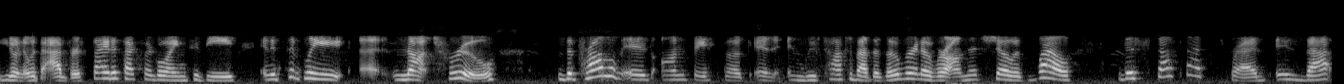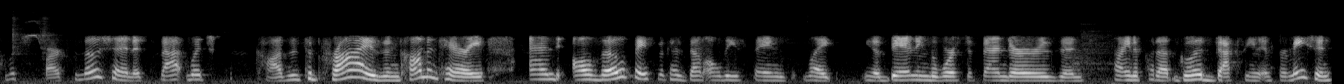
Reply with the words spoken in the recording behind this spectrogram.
You don't know what the adverse side effects are going to be, and it's simply uh, not true. The problem is on Facebook, and, and we've talked about this over and over on this show as well. The stuff that spreads is that which sparks emotion. It's that which causes surprise and commentary. And although Facebook has done all these things like, you know, banning the worst offenders and trying to put up good vaccine information,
